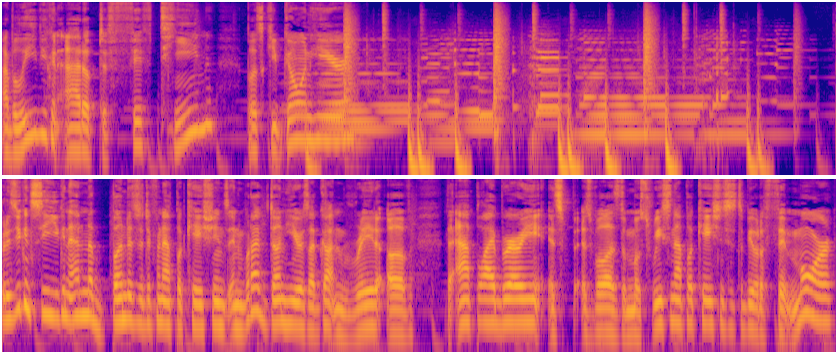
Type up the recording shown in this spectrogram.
I believe you can add up to 15, but let's keep going here. But as you can see, you can add an abundance of different applications, and what I've done here is I've gotten rid of the app library as, as well as the most recent applications just to be able to fit more.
